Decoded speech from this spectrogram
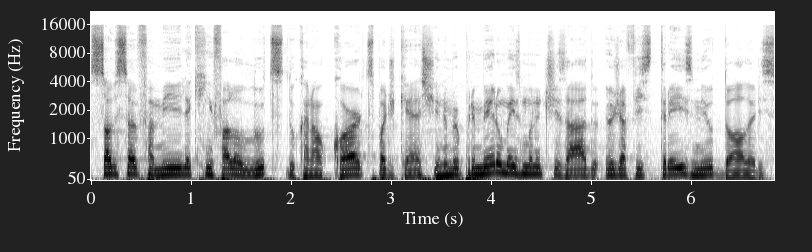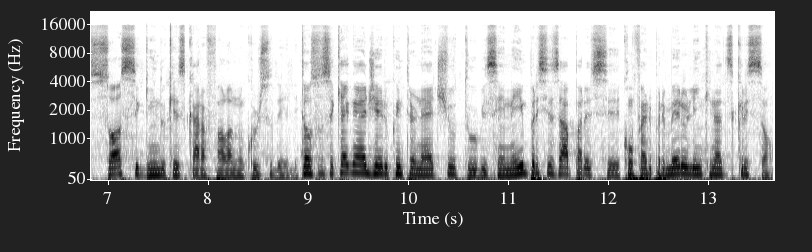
Salve, salve família, aqui quem fala é o Lutz do canal Cortes Podcast. E no meu primeiro mês monetizado, eu já fiz 3 mil dólares só seguindo o que esse cara fala no curso dele. Então, se você quer ganhar dinheiro com internet e YouTube sem nem precisar aparecer, confere o primeiro link na descrição.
